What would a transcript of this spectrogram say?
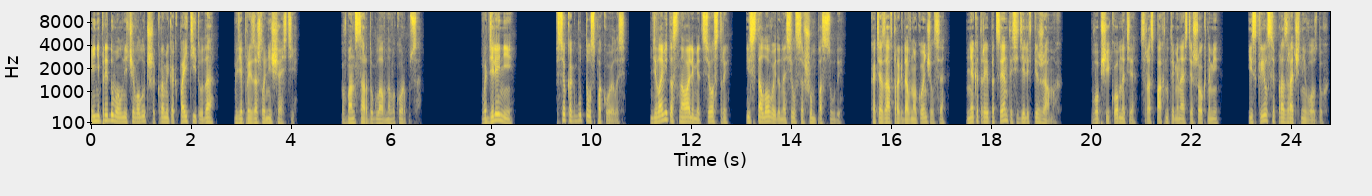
и не придумал ничего лучше, кроме как пойти туда, где произошло несчастье. В мансарду главного корпуса. В отделении все как будто успокоилось. Деловито сновали медсестры, из столовой доносился шум посуды. Хотя завтрак давно кончился, некоторые пациенты сидели в пижамах. В общей комнате с распахнутыми настежь окнами искрился прозрачный воздух.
